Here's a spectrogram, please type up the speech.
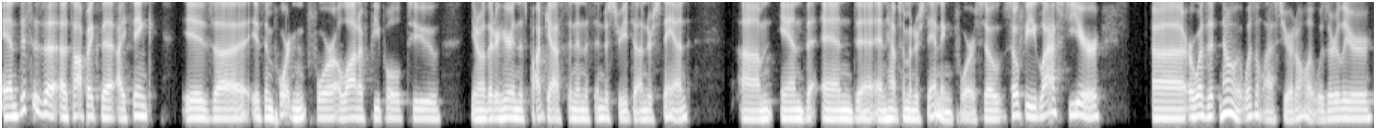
and this is a, a, topic that I think is uh, is important for a lot of people to you know that are here in this podcast and in this industry to understand um, and and uh, and have some understanding for. So, Sophie, last year, uh, or was it? No, it wasn't last year at all. It was earlier.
